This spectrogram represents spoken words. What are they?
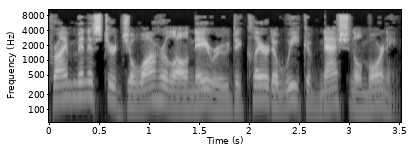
Prime Minister Jawaharlal Nehru declared a week of national mourning.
